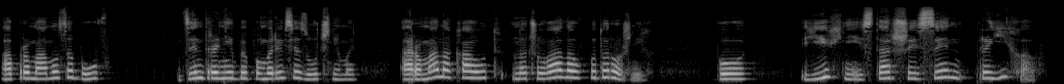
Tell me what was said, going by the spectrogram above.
а про маму забув. Дзиндра ніби помирився з учнями, а Романа Каут ночувала в подорожніх, бо їхній старший син приїхав.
